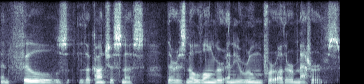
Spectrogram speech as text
and fills the consciousness, there is no longer any room for other matters,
